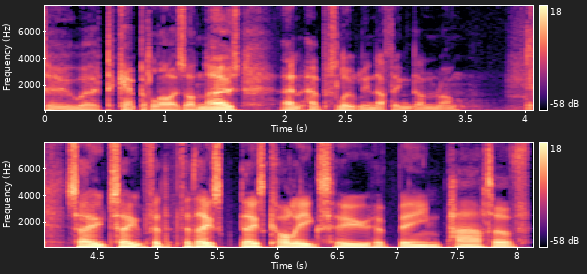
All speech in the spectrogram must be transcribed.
to uh, to capitalise on those, and absolutely nothing done wrong. So, so for for those those colleagues who have been part of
